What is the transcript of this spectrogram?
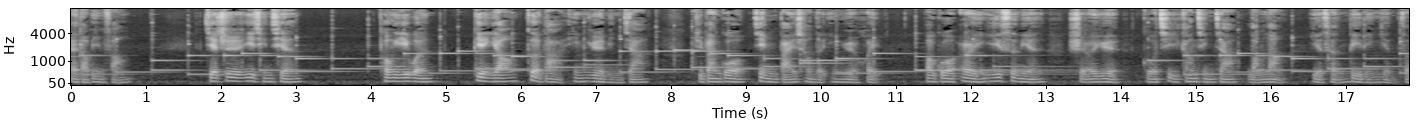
带到病房。截至疫情前，彭怡文便邀各大音乐名家举办过近百场的音乐会。包括二零一四年十二月，国际钢琴家郎朗也曾莅临演奏。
